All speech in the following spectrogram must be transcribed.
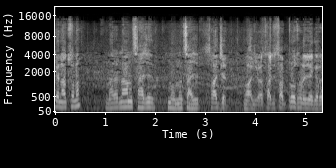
क्या नाम सुना हमारा नाम साजिद मोहम्मद साजिद साजिद वाह जी वाह साजिद साहब टरो थोड़े जे अगर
